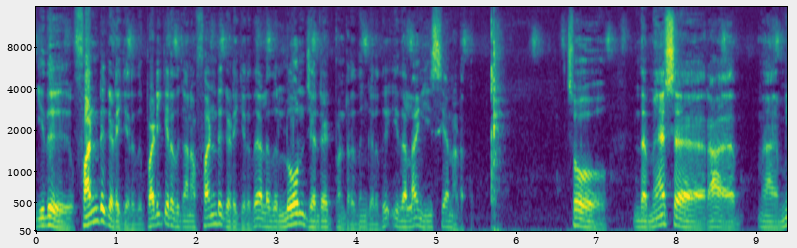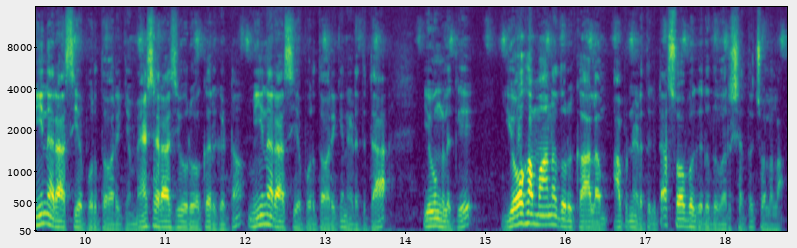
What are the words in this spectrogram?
இது ஃபண்டு கிடைக்கிறது படிக்கிறதுக்கான ஃபண்டு கிடைக்கிறது அல்லது லோன் ஜென்ரேட் பண்ணுறதுங்கிறது இதெல்லாம் ஈஸியாக நடக்கும். ஸோ இந்த மேஷ ரா ம- மீன ராசியை பொறுத்த வரைக்கும் மேஷ ராசி ஒரு பக்கம் இருக்கட்டும் மீன ராசியை பொறுத்த வரைக்கும் எடுத்துட்டால் இவங்களுக்கு யோகமானதொரு காலம் அப்படின்னு எடுத்துக்கிட்டால் சோபகிருது வருஷத்தை சொல்லலாம்.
